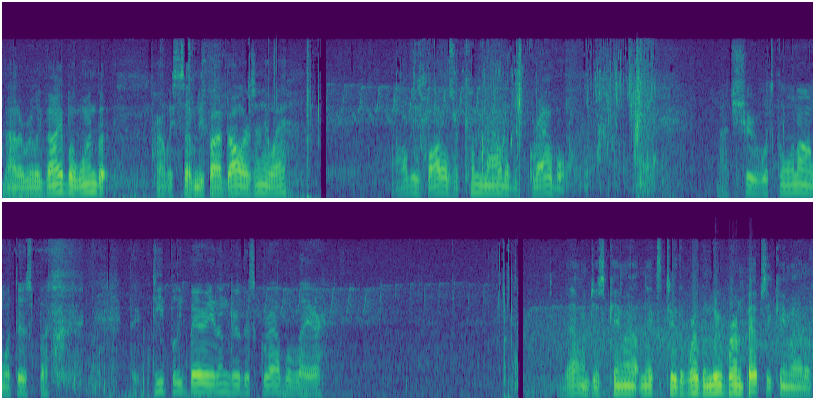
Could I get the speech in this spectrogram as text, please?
Not a really valuable one, but probably $75 anyway. All these bottles are coming out of this gravel. Not sure what's going on with this, but they're deeply buried under this gravel layer. That one just came out next to the where the New Bern Pepsi came out of.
